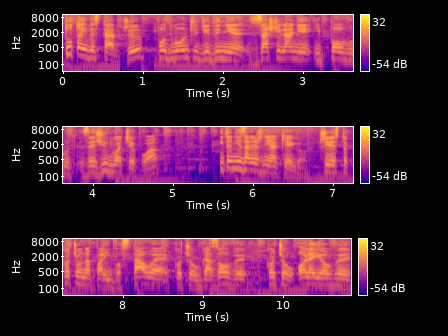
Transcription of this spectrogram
Tutaj wystarczy podłączyć jedynie zasilanie i powrót ze źródła ciepła i to niezależnie jakiego. Czy jest to kocioł na paliwo stałe, kocioł gazowy, kocioł olejowy.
